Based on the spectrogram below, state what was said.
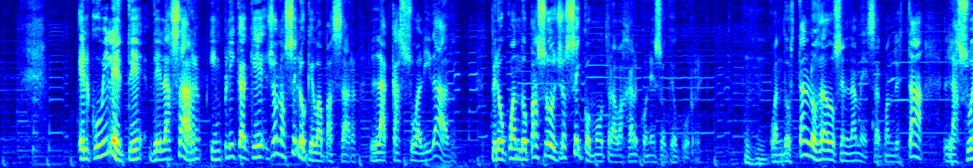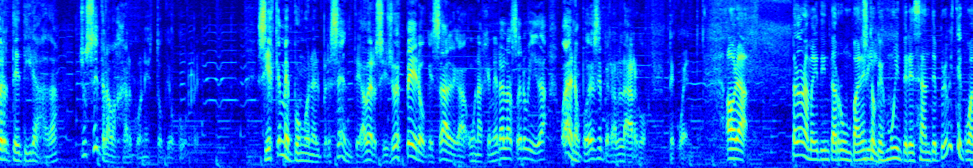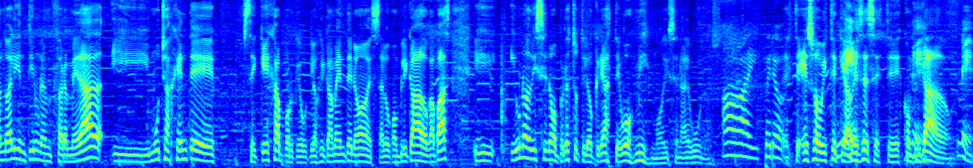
El cubilete del azar implica que yo no sé lo que va a pasar, la casualidad. Pero cuando pasó, yo sé cómo trabajar con eso que ocurre. Cuando están los dados en la mesa, cuando está la suerte tirada, yo sé trabajar con esto que ocurre. Si es que me pongo en el presente. A ver, si yo espero que salga una general a servida, bueno, podés esperar largo, te cuento. Ahora, perdóname que te interrumpa en esto Sí. que es muy interesante, pero viste cuando alguien tiene una enfermedad y mucha gente se queja porque lógicamente no es algo complicado capaz y, y uno dice no pero esto te lo creaste vos mismo dicen algunos Ay, pero este, eso viste que a veces este, es complicado Ni,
